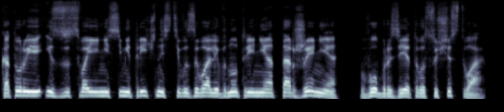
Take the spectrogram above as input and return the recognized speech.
которые из-за своей несимметричности вызывали внутреннее отторжение в образе этого существа.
